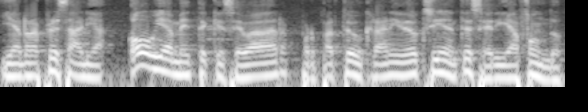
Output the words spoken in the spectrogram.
y en represalia, obviamente que se va a dar por parte de Ucrania y de Occidente sería a fondo.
